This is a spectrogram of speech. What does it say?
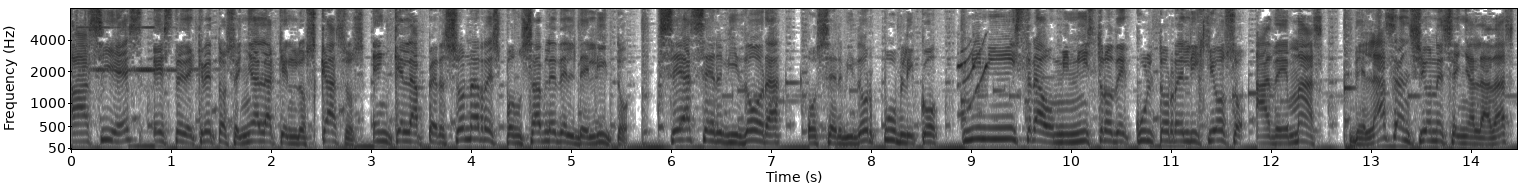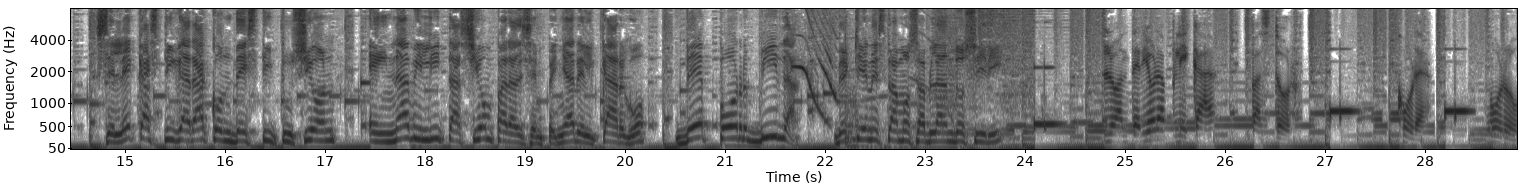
Así es, este decreto señala que en los casos en que la persona responsable del delito sea servidora o servidor público, ministra o ministro de culto religioso, además de las sanciones señaladas, se le castigará con destitución e inhabilitación para desempeñar el cargo de por vida. ¿De quién estamos hablando, Siri? Lo anterior aplica pastor, cura, gurú,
